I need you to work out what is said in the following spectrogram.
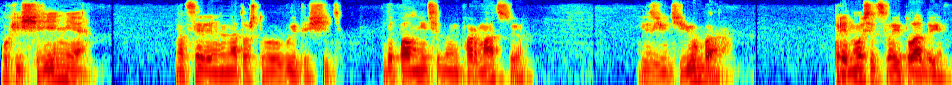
Ухищрение нацеленное на то, чтобы вытащить дополнительную информацию из YouTube, приносит свои плоды.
